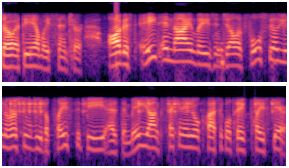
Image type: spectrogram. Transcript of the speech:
show at the Amway Center. August 8 and 9, ladies and gentlemen, Full Sail University will be the place to be as the Mae Young Second Annual Classic will take place there.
